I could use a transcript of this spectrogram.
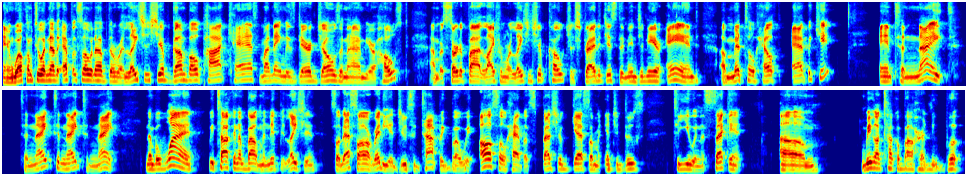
And welcome to another episode of the Relationship Gumbo Podcast. My name is Derek Jones, and I am your host. I'm a certified life and relationship coach, a strategist, an engineer, and a mental health advocate. And tonight, tonight, tonight, tonight, number one, we're talking about manipulation. So that's already a juicy topic, but we also have a special guest I'm going to introduce to you in a second. Um, we're going to talk about her new book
